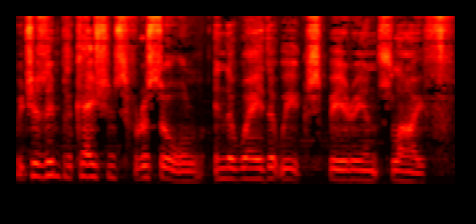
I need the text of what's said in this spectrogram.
which has implications for us all in the way that we experience life.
